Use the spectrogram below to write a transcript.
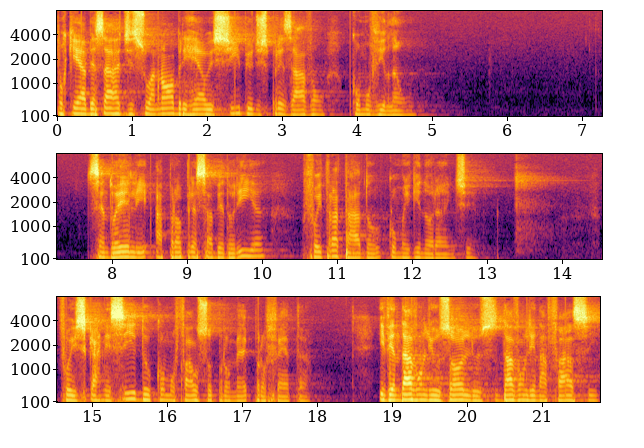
porque, apesar de sua nobre e real estípio, desprezavam como vilão. Sendo ele a própria sabedoria, foi tratado como ignorante. Foi escarnecido como falso profeta. E vendavam-lhe os olhos, davam-lhe na face,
